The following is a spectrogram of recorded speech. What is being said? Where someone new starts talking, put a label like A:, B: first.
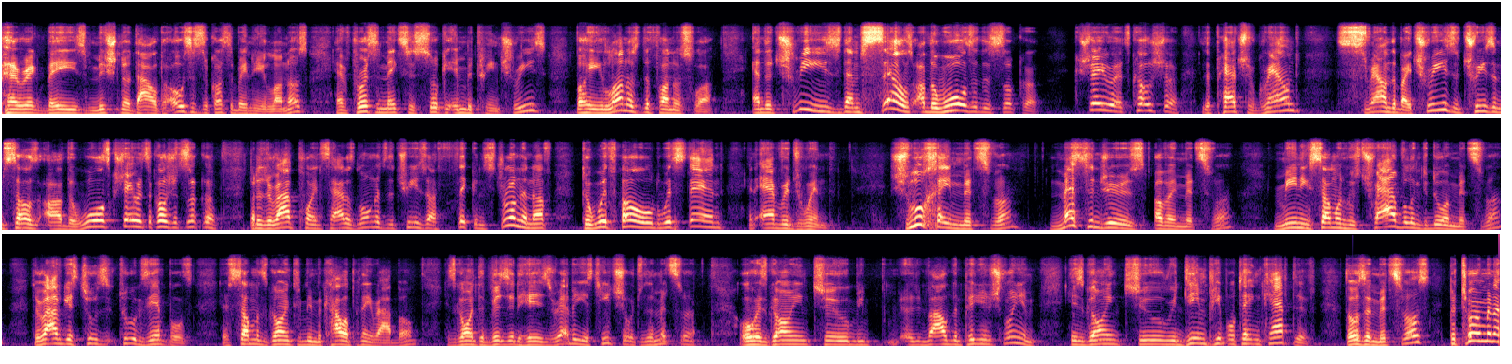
A: Perek Beis Mishnah Dal Osis Akosa Bein Hilanos. If a person makes his sukkah in between trees, Vahilanos Defanosla, and the trees themselves are the walls of the sukkah. Kshera, it's kosher. The patch of ground surrounded by trees. The trees themselves are the walls. Kshera, it's a kosher sukkah. But as the Rav points out, as long as the trees are thick and strong enough to withhold, withstand an average wind. Shluchei mitzvah, messengers of a mitzvah, meaning someone who's traveling to do a mitzvah. The Rav gives two, two examples. If someone's going to be Mekala Pnei Rabbo, he's going to visit his Rebbe, his teacher, which is a mitzvah, or he's going to be involved in Pidyon Shvuyim, he's going to redeem people taken captive. Those are mitzvahs. Petur min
